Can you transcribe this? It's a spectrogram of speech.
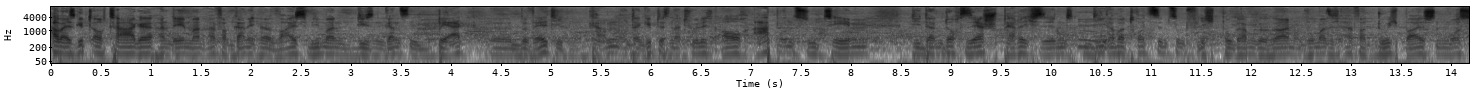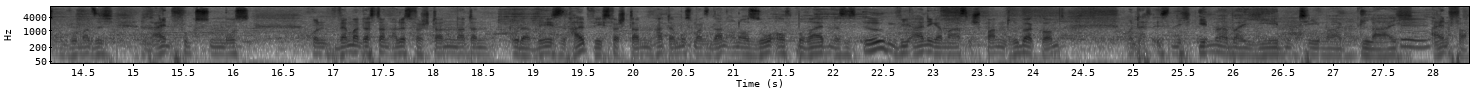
Aber es gibt auch Tage, an denen man einfach gar nicht mehr weiß, wie man diesen ganzen Berg äh, bewältigen kann. Und dann gibt es natürlich auch ab und zu Themen, die dann doch sehr sperrig sind, mhm. die aber trotzdem zum Pflichtprogramm gehören und wo man sich einfach durchbeißen muss und wo man sich reinfuchsen muss. Und wenn man das dann alles verstanden hat, dann, oder wenigstens halbwegs verstanden hat, dann muss man es dann auch noch so aufbereiten, dass es irgendwie einigermaßen spannend rüberkommt. Und das ist nicht immer bei jedem Thema gleich mhm. einfach.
